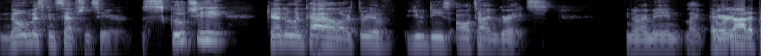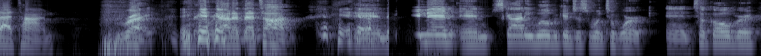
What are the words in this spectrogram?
no misconceptions here. Scoochie, Kendall, and Kyle are three of UD's all-time greats. You know what I mean? Like They were not at that time. right. They were not at that time and they came in and Scottie Wilbekin just went to work and took over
